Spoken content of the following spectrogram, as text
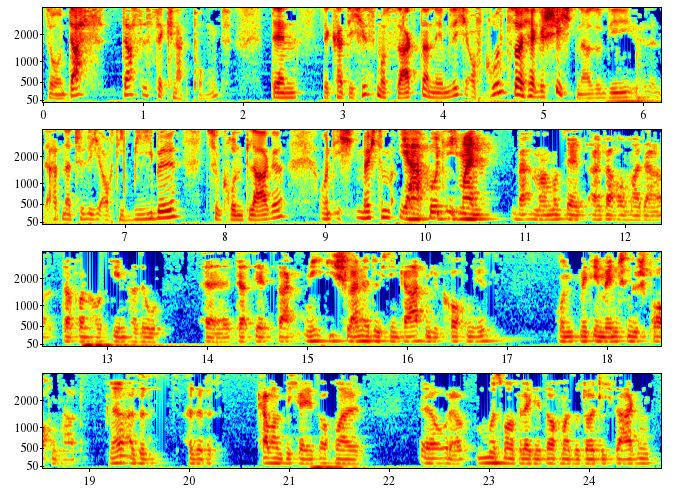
So, und das, das ist der Knackpunkt. Denn der Katechismus sagt dann nämlich, aufgrund solcher Geschichten, also die hat natürlich auch die Bibel zur Grundlage. Und ich möchte. Ja, gut, ich meine, man muss ja jetzt einfach auch mal da, davon ausgehen, also, äh, dass jetzt da nicht die Schlange durch den Garten gekrochen ist und mit den Menschen gesprochen hat. Ne? Also, das, also, das kann man sich ja jetzt auch mal, äh, oder muss man vielleicht jetzt auch mal so deutlich sagen,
